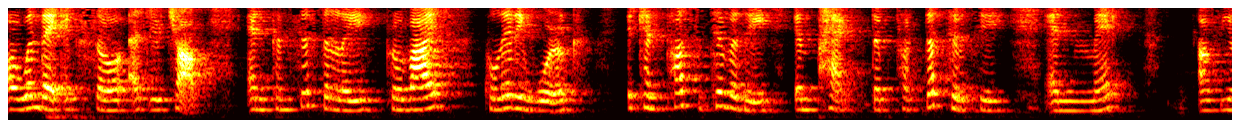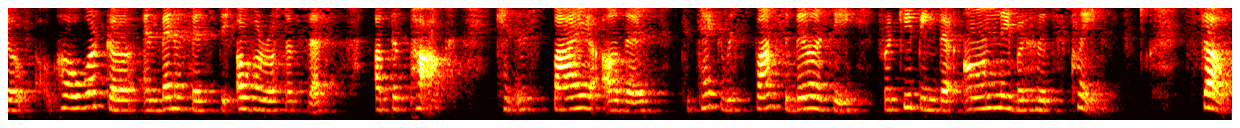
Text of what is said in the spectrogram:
Or when they excel as your job and consistently provide quality work, it can positively impact the productivity and make of your co-worker and benefits the overall success of the park, can inspire others to take responsibility for keeping their own neighborhoods clean. So,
